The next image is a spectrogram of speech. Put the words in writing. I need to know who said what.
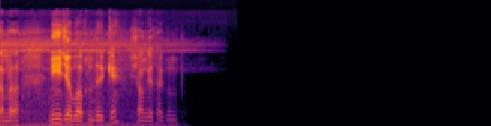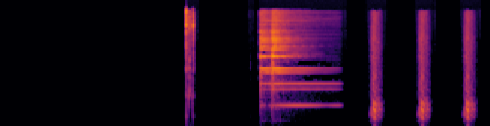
Speaker 1: আমরা নিয়ে যাব আপনাদেরকে। সঙ্গে থাকুন।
